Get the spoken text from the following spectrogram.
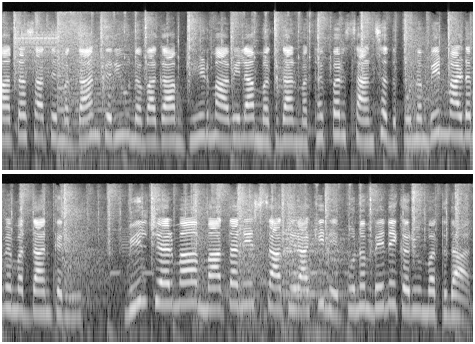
માતા સાથે મતદાન કર્યું. નવાગામ ઘેડમાં આવેલા મતદાન મથક પર સાંસદ પૂનમબેન માડમે મતદાન કર્યું. વ્હીલચેરમાં માતાને સાથે રાખીને પૂનમબેને કર્યું મતદાન.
